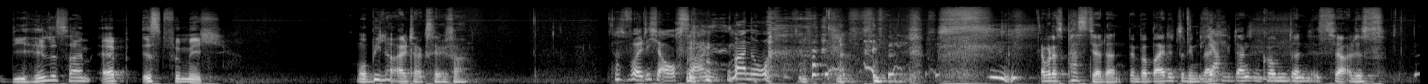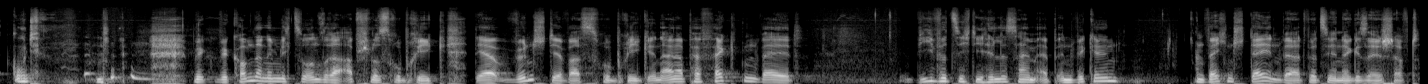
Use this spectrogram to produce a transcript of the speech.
Die Hildesheim-App ist für mich mobile Alltagshelfer. Das wollte ich auch sagen. Mano. Aber das passt ja dann. Wenn wir beide zu dem gleichen ja. Gedanken kommen, dann ist ja alles gut. Wir, wir, kommen dann nämlich zu unserer Abschlussrubrik, der Wünsch dir was Rubrik. In einer perfekten Welt, wie wird sich die Hillesheim-App entwickeln und welchen Stellenwert wird sie in der Gesellschaft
